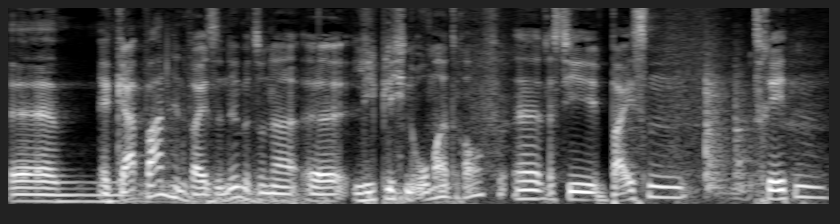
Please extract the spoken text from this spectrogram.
ähm, Es gab Warnhinweise, ne, mit so einer äh, lieblichen Oma drauf, äh, dass die beißen, treten,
